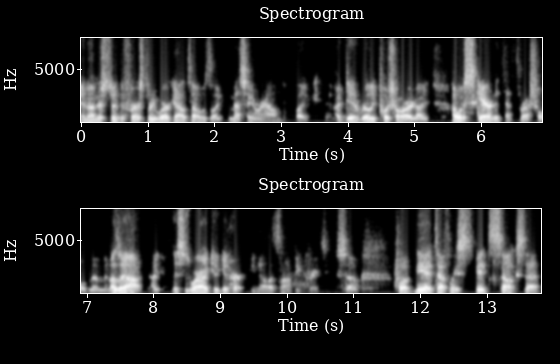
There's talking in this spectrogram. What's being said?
and understood the first three workouts. I was like messing around. Like I didn't really push hard. I, I was scared at that threshold moment. I was like, ah, this is where I could get hurt. You know, let's not be crazy. So, but yeah, it definitely it sucks that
